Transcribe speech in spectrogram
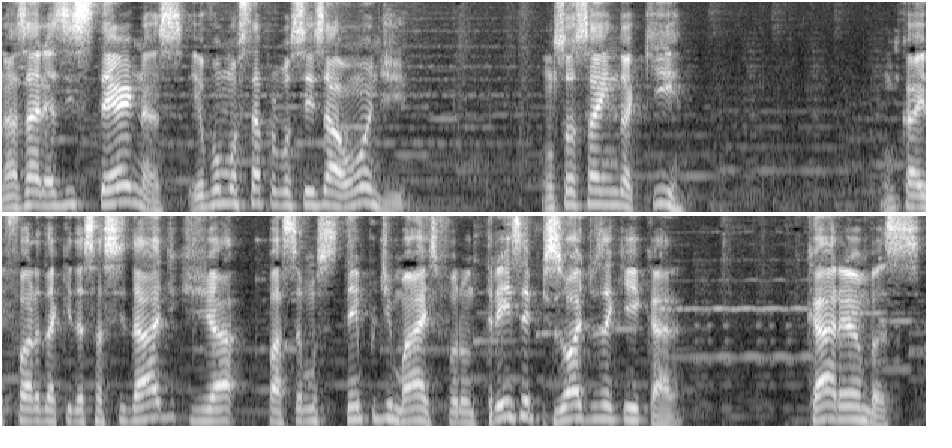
nas áreas externas? Eu vou mostrar pra vocês aonde. Vamos só saindo aqui. Vamos cair fora daqui dessa cidade que já passamos tempo demais. Foram três episódios aqui, cara. Carambas.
